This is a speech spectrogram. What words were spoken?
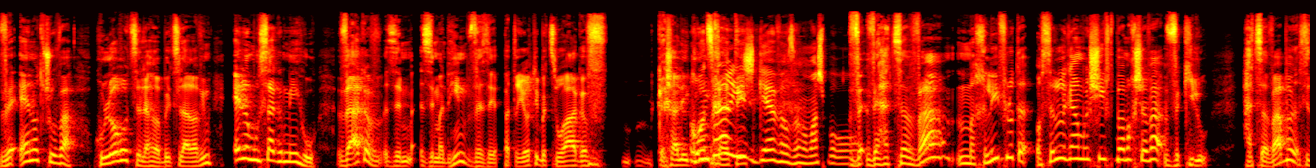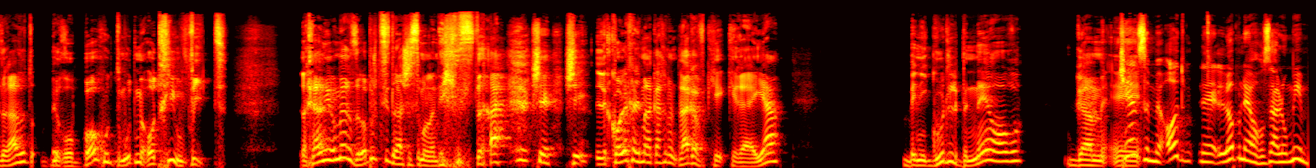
ואין לו תשובה, הוא לא רוצה להרביץ לערבים, אין לו מושג מי הוא. ואגב, זה, זה מדהים וזה פטריוטי בצורה אגב קשה הוא לעיכול רוצה מבחינתי. להרגיש גבר, זה ממש ברור. והצבא מחליף לו, עושה לו לגמרי shift במחשבה, וכאילו, הצבא בסדרה הזאת ברובו הוא דמות מאוד חיובית. לכן אני אומר, זה לא פשוט סדרה של שמאלנים, זה סדרה שלכל אחד מה לקחת, ואגב, כראיה, בניגוד לבני אור, גם, אה, כן, זה מאוד, אה, לא בני אור, זה עלומים.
